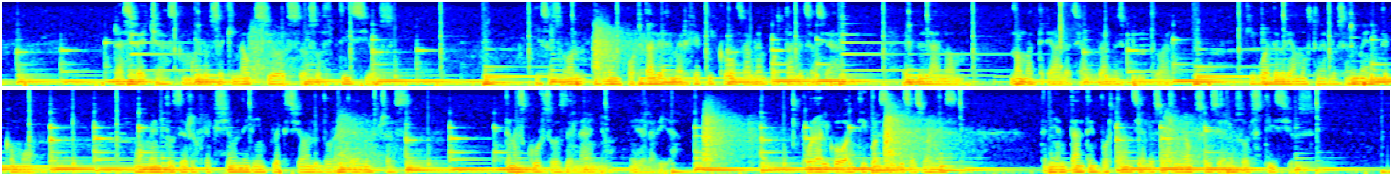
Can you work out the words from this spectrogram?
las fechas como los equinoccios, los solsticios. Y esos son, abren portales energéticos, abren portales hacia el plano no material, hacia el plano espiritual. Que igual deberíamos tenerlos en mente como de reflexión y de inflexión durante nuestros transcursos del año y de la vida. Por algo antiguas civilizaciones tenían tanta importancia a los equinoccios y a los solsticios,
